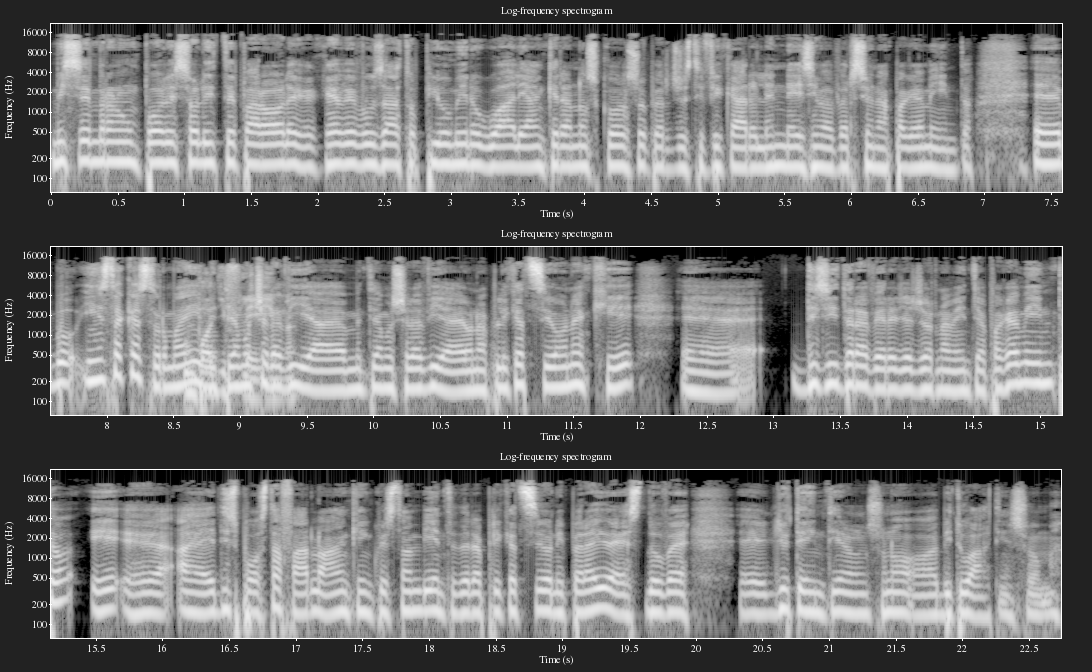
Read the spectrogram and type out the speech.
mi sembrano un po' le solite parole che avevo usato più o meno uguali anche l'anno scorso per giustificare l'ennesima versione a pagamento. Eh, boh, Instacast ormai mettiamocela via, mettiamocela via è un'applicazione che eh, desidera avere gli aggiornamenti a pagamento e eh, è disposta a farlo anche in questo ambiente delle applicazioni per iOS dove eh, gli utenti non sono abituati, insomma.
